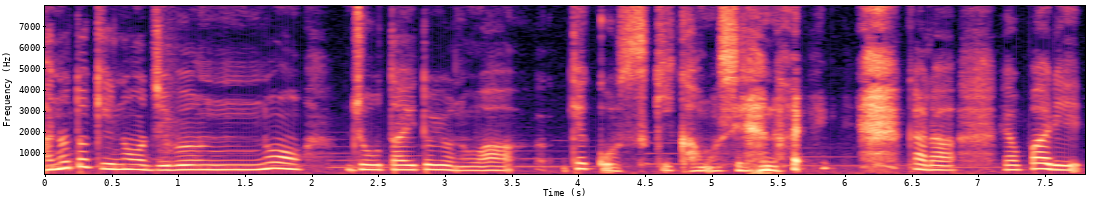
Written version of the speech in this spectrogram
あの時の自分の状態というのは結構好きかもしれないからやっぱり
